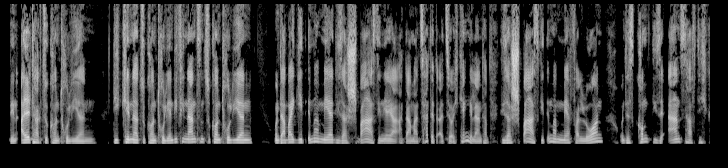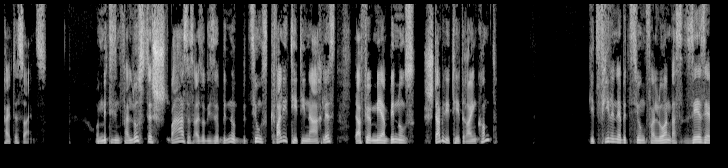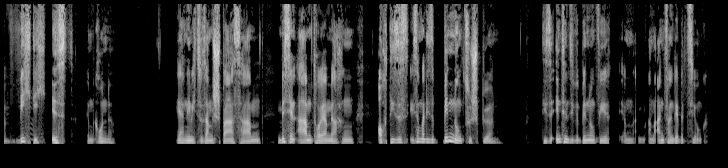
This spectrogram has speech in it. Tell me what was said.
den Alltag zu kontrollieren, die Kinder zu kontrollieren, die Finanzen zu kontrollieren. Und dabei geht immer mehr dieser Spaß, den ihr ja damals hattet, als ihr euch kennengelernt habt, dieser Spaß geht immer mehr verloren und es kommt diese Ernsthaftigkeit des Seins. Und mit diesem Verlust des Spaßes, also diese Beziehungsqualität, die nachlässt, dafür mehr Bindungs Stabilität reinkommt, geht viel in der Beziehung verloren, was sehr, sehr wichtig ist im Grunde. Ja, nämlich zusammen Spaß haben, ein bisschen Abenteuer machen, auch dieses, ich sag mal, diese Bindung zu spüren. Diese intensive Bindung wie am, am Anfang der Beziehung.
